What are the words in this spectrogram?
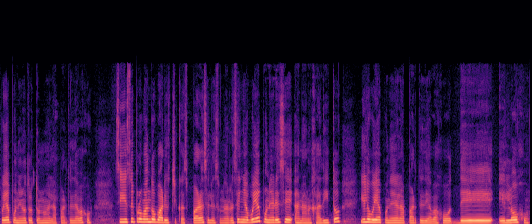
Voy a poner otro tono en la parte de abajo. Sí, estoy probando varios, chicas, para hacerles una reseña. Voy a poner ese anaranjadito y lo voy a poner en la parte de abajo del el ojo.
